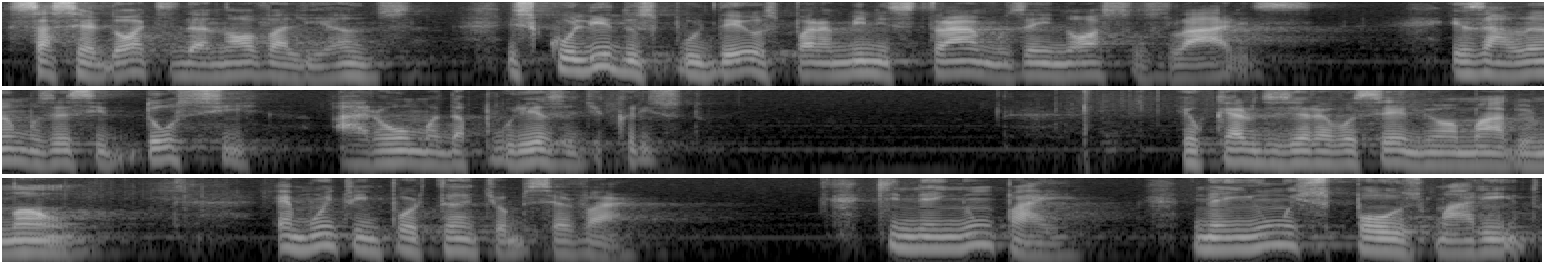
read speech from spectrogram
sacerdotes da nova aliança, escolhidos por Deus para ministrarmos em nossos lares, exalamos esse doce aroma da pureza de Cristo? Eu quero dizer a você, meu amado irmão, é muito importante observar que nenhum pai, nenhum esposo, marido,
